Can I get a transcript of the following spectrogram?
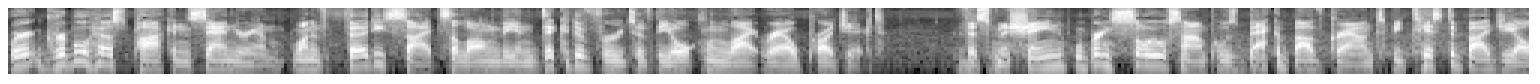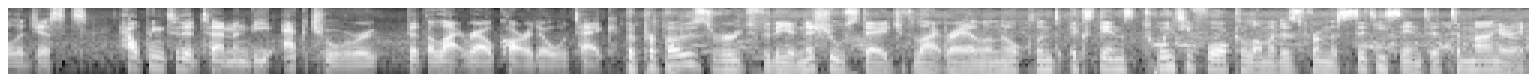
We're at Gribblehurst Park in Sandringham, one of 30 sites along the indicative route of the Auckland Light Rail project. This machine will bring soil samples back above ground to be tested by geologists, helping to determine the actual route that the light rail corridor will take. The proposed route for the initial stage of light rail in Auckland extends 24 kilometres from the city centre to Mangere.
